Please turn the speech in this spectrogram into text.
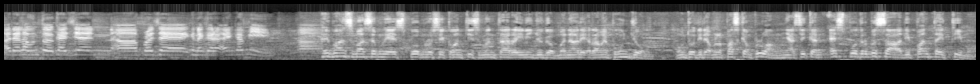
adalah untuk kajian uh, projek kenegaraan kami. Uh, Heban semasa mengekspo menerusi konti sementara ini juga menarik ramai pengunjung untuk tidak melepaskan peluang menyaksikan ekspo terbesar di Pantai Timur.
